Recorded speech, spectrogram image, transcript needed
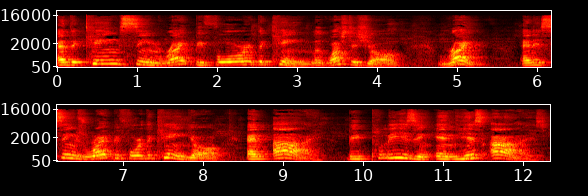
and the king seemed right before the king. Look, watch this, y'all. Right. And it seems right before the king, y'all. And I be pleasing in his eyes.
